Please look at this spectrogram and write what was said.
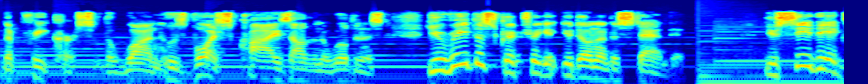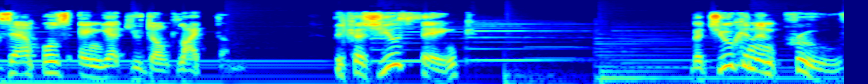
The precursor, the one whose voice cries out in the wilderness. You read the scripture, yet you don't understand it. You see the examples, and yet you don't like them. Because you think that you can improve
